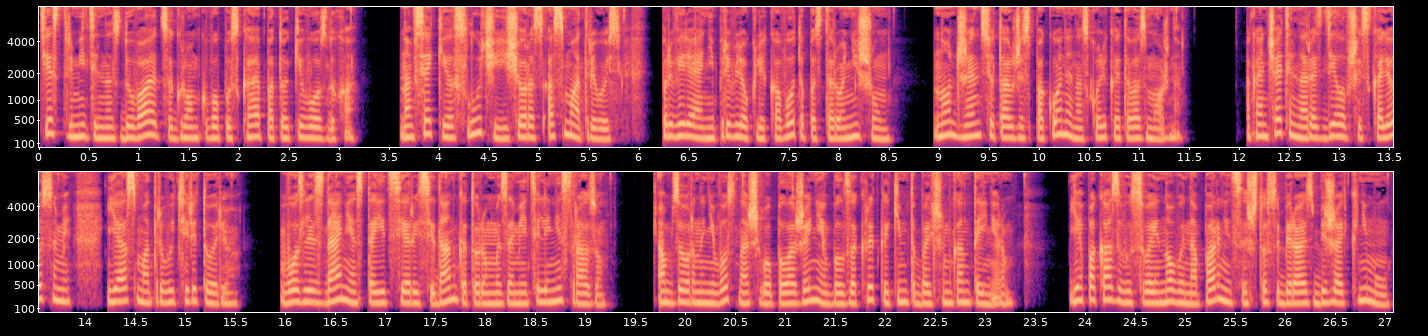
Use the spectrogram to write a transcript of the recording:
Те стремительно сдуваются, громко выпуская потоки воздуха. На всякий случай еще раз осматриваюсь, проверяя, не привлек ли кого-то посторонний шум. Но Джен все так же спокойна, насколько это возможно. Окончательно разделавшись с колесами, я осматриваю территорию. Возле здания стоит серый седан, который мы заметили не сразу. Обзор на него с нашего положения был закрыт каким-то большим контейнером. Я показываю своей новой напарнице, что собираюсь бежать к нему.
